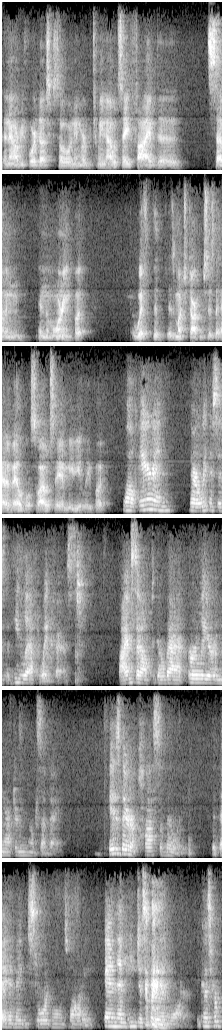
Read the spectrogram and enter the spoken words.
an hour before dusk, so anywhere between I would say five to seven in the morning, but with the, as much darkness as they had available. So I would say immediately, but. Well, Aaron, there are witnesses that he left Wakefest by himself to go back earlier in the afternoon on Sunday. Is there a possibility that they had maybe stored Lauren's body and then he just put her in the water? Because her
